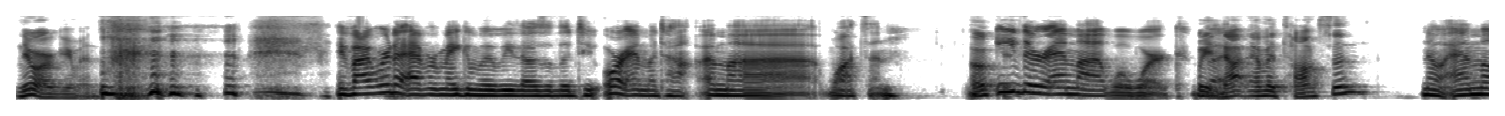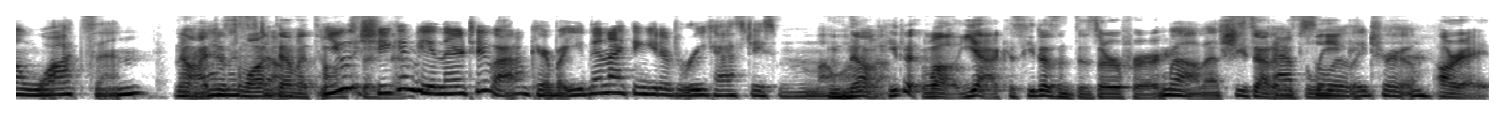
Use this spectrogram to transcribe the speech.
no arguments. if I were to ever make a movie, those are the two, or Emma Tom- Emma Watson. Okay. Either Emma will work. Wait, not Emma Thompson? no Emma Watson. No, I just want Stone. Emma Thompson. You, she can be in there too. I don't care. But you, then I think you'd have to recast Jason Momoa. No, he did. Well, yeah, because he doesn't deserve her. Well, that's She's out of absolutely true. All right,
